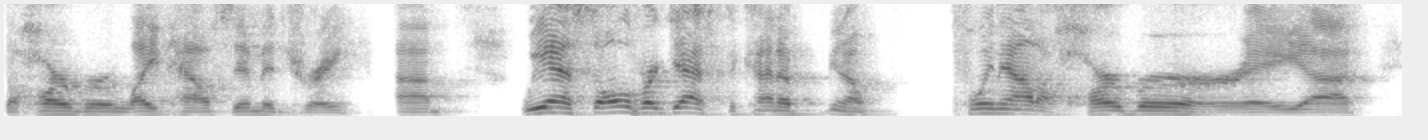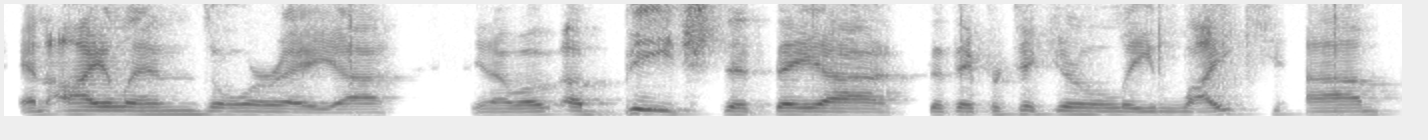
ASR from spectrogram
the harbor lighthouse imagery. Um, we asked all of our guests to kind of you know point out a harbor or a uh, an island or a uh, you know a, a, beach that they uh, that they particularly like, um,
